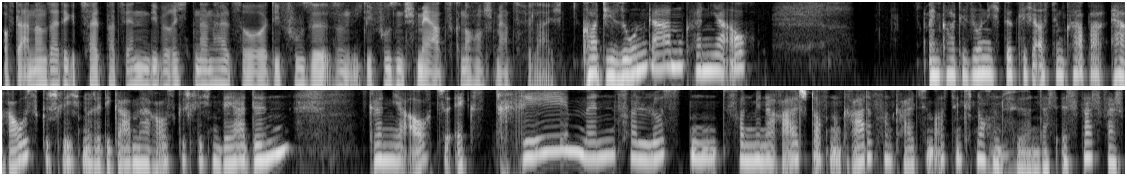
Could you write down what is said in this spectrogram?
auf der anderen Seite gibt's halt Patienten, die berichten dann halt so diffuse, so einen diffusen Schmerz, Knochenschmerz vielleicht. Cortisongaben können ja auch, wenn Cortison nicht wirklich aus dem Körper herausgeschlichen oder die Gaben herausgeschlichen werden, können ja auch zu extremen Verlusten von Mineralstoffen und gerade von Kalzium aus den Knochen mhm. führen. Das ist was, was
